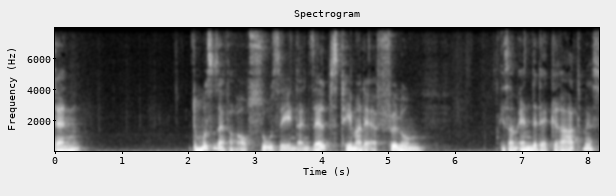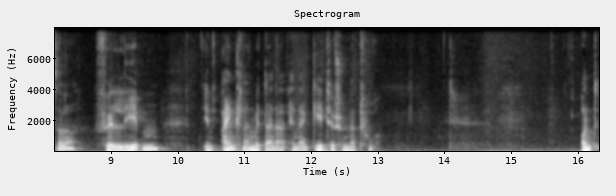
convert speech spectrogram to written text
Denn du musst es einfach auch so sehen, dein Selbstthema der Erfüllung ist am Ende der Gradmesser für Leben in Einklang mit deiner energetischen Natur. Und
